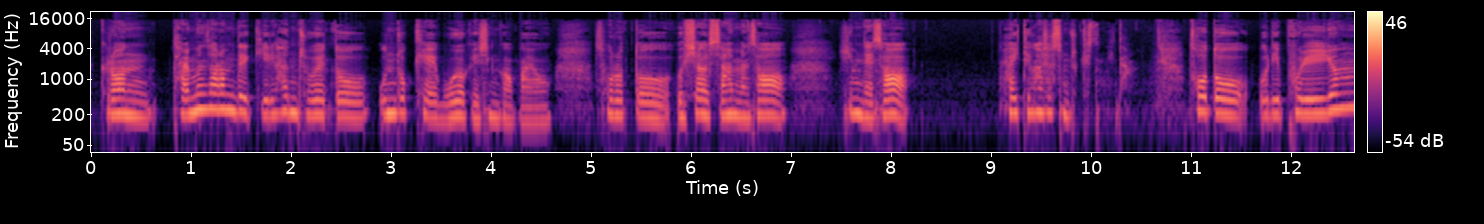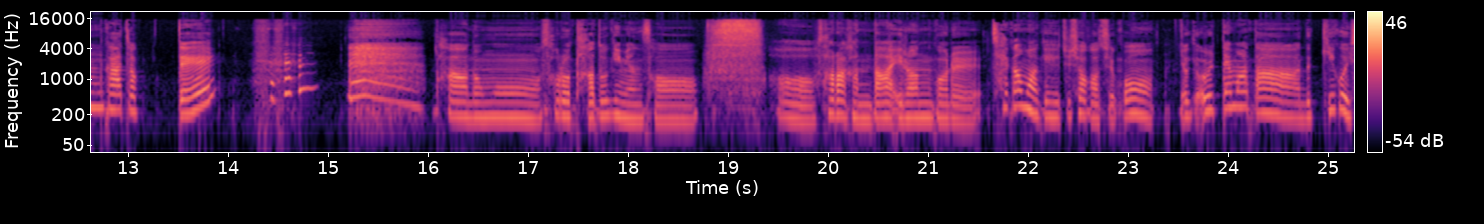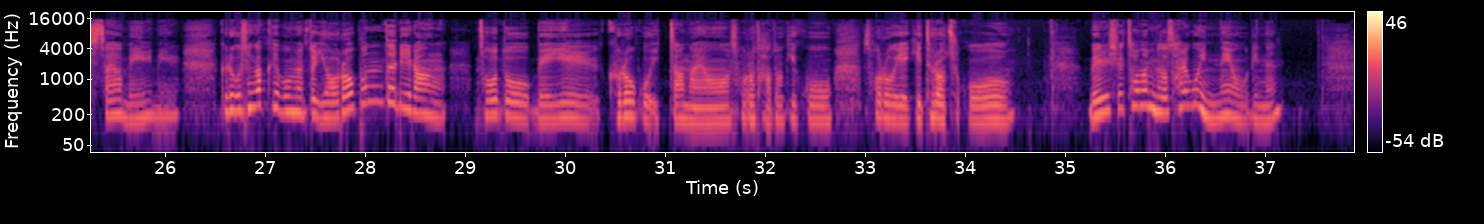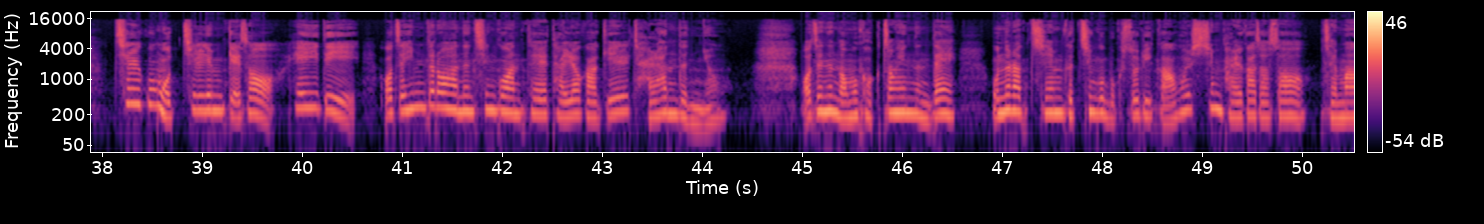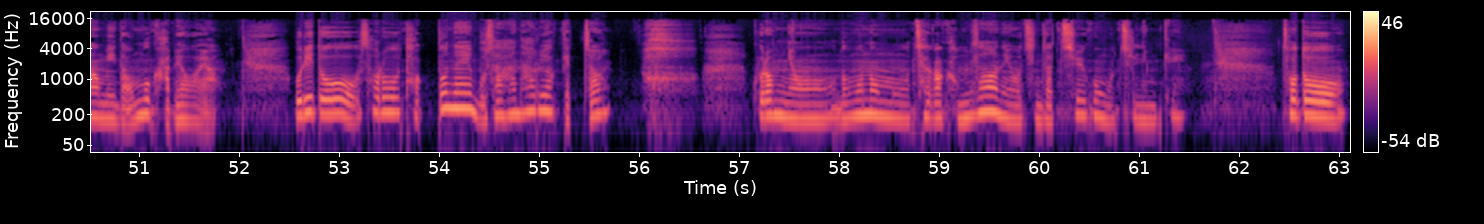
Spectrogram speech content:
그런 닮은 사람들끼리 한 조에 또 운 좋게 모여 계신가 봐요. 서로 또 으쌰으쌰 하면서 힘내서 화이팅 하셨으면 좋겠습니다. 저도 우리 볼륨 가족들 다 너무 서로 다독이면서 어, 살아간다, 이런 거를 체감하게 해주셔가지고, 여기 올 때마다 느끼고 있어요, 매일매일. 그리고 생각해보면 또 여러분들이랑 저도 매일 그러고 있잖아요. 서로 다독이고, 서로 얘기 들어주고. 매일 실천하면서 살고 있네요, 우리는. 7057님께서, 헤이디, 어제 힘들어하는 친구한테 달려가길 잘한 듯요. 어제는 너무 걱정했는데 오늘 아침 그 친구 목소리가 훨씬 밝아져서 제 마음이 너무 가벼워요. 우리도 서로 덕분에 무사한 하루였겠죠? 하, 그럼요. 너무너무 제가 감사하네요. 진짜 7057님께. 저도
